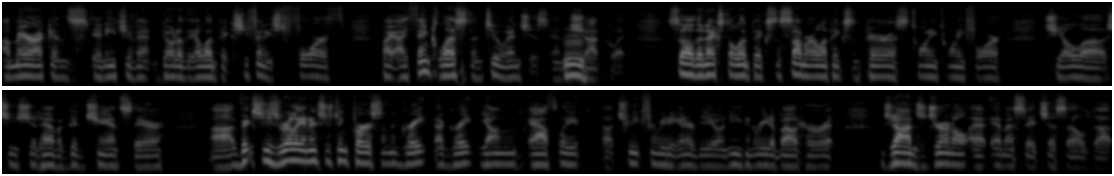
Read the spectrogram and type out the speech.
Americans in each event go to the Olympics. She finished fourth by I think less than two inches in the mm. shot put. So the next Olympics, the Summer Olympics in Paris, 2024, she'll uh, she should have a good chance there. Uh, she's really an interesting person, a great, a great young athlete. A treat for me to interview, and you can read about her at John's Journal at mshsl.org.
